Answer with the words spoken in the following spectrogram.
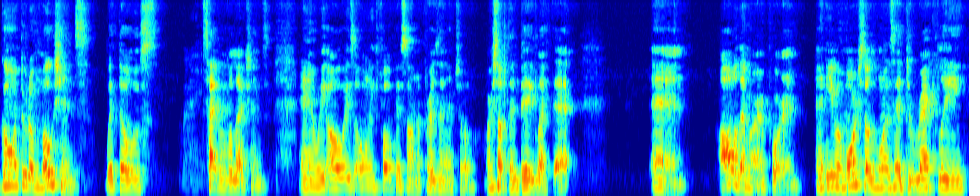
going through the motions with those Right. type of elections, and we always only focus on the presidential or something big like that. And all of them are important, and even more so the ones that directly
